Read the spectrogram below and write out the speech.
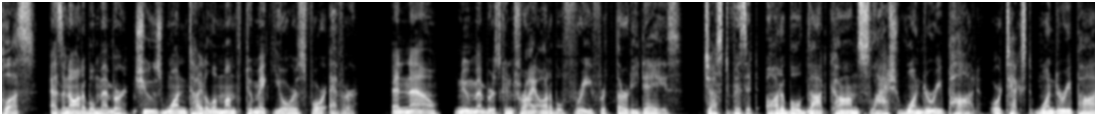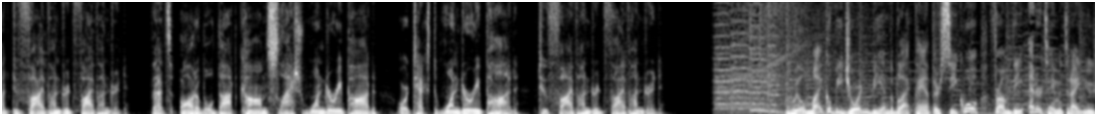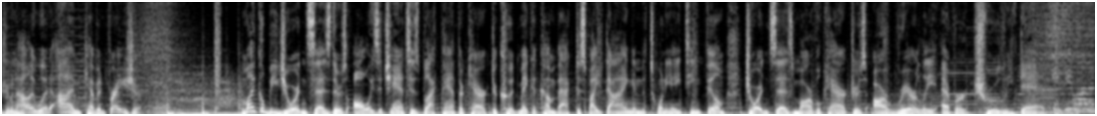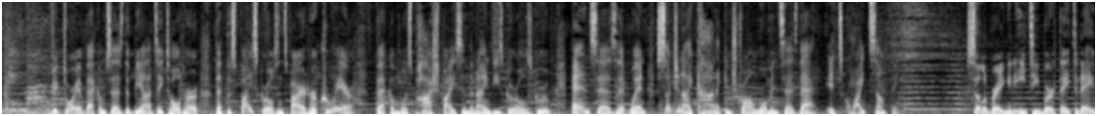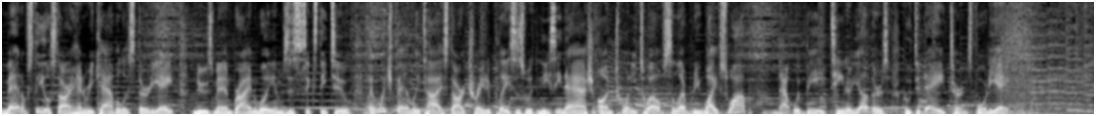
Plus, as an Audible member, choose one title a month to make yours forever. And now, new members can try Audible free for 30 days. Just visit audible.com slash WonderyPod or text WonderyPod to 500, 500. That's audible.com slash WonderyPod or text WonderyPod to 500, 500. Will Michael B. Jordan be in the Black Panther sequel? From the Entertainment Tonight newsroom in Hollywood, I'm Kevin Frazier. Michael B. Jordan says there's always a chance his Black Panther character could make a comeback despite dying in the 2018 film. Jordan says Marvel characters are rarely ever truly dead. Victoria Beckham says that Beyonce told her that the Spice Girls inspired her career. Beckham was Posh Spice in the 90s girls group and says that when such an iconic and strong woman says that, it's quite something. Celebrating an ET birthday today, Man of Steel star Henry Cavill is 38, newsman Brian Williams is 62, and which Family Ties star traded places with Niecy Nash on 2012 Celebrity Wife Swap? That would be Tina Yothers, who today turns 48.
